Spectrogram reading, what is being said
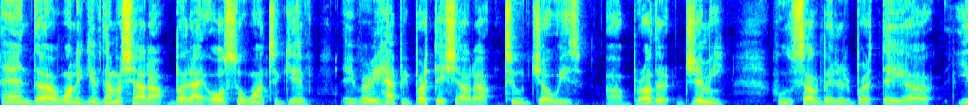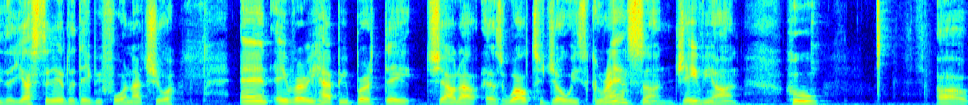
and uh, want to give them a shout out. But I also want to give a very happy birthday shout out to Joey's uh, brother Jimmy, who celebrated a birthday uh, either yesterday or the day before, not sure. And a very happy birthday shout out as well to Joey's grandson, Javion, who uh,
